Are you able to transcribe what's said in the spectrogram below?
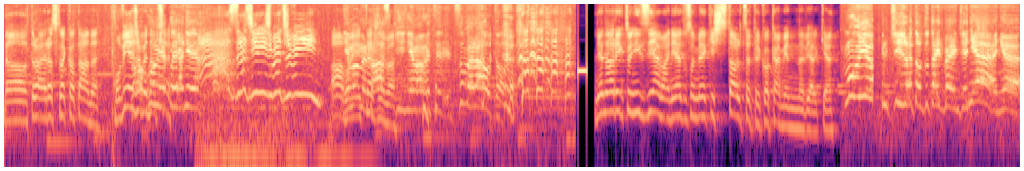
No, trochę rozklekotane. Mówiłem, żeby na Ogólnie to ja nie... A, straciliśmy drzwi! O, Nie mamy też nie ma. maski, nie mamy ty... Super auto! Nie no, Rick, tu nic nie ma, nie? Tu są jakieś stolce tylko kamienne wielkie. Mówiłem ci, że to tutaj będzie! Nie, nie!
